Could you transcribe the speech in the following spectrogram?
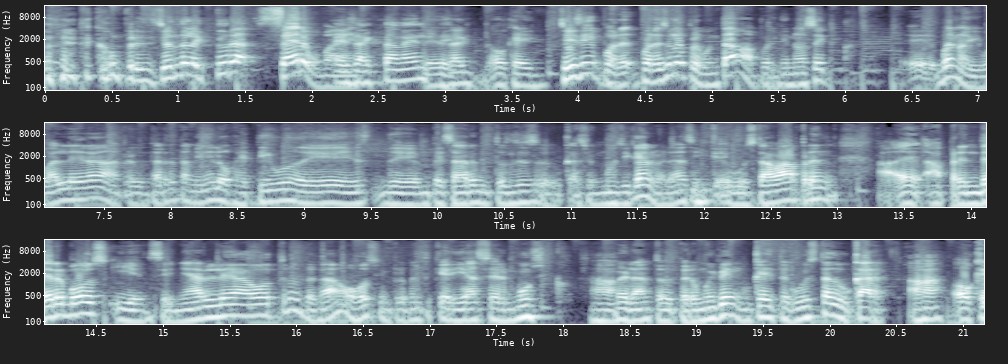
Comprensión de lectura, cero, man. exactamente. Exacto, ok. Sí, sí, por, por eso lo preguntaba, porque no sé. Eh, bueno, igual era preguntarte también el objetivo de, de empezar entonces educación musical, ¿verdad? Si te gustaba eh, aprender voz y enseñarle a otros, ¿verdad? O simplemente querías ser músico, Ajá. ¿verdad? Entonces, pero muy bien, ok, te gusta educar. Ajá. Ok,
